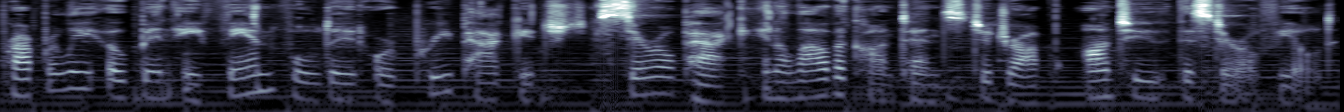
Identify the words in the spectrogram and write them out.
Properly open a fan-folded or pre-packaged sterile pack and allow the contents to drop onto the sterile field.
